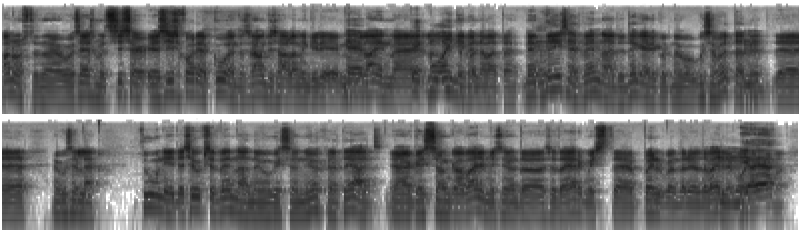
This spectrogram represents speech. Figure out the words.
panustad nagu selles mõttes, siis sa ja siis korjad kuuendas raundis alla mingi, mingi aitab, liinivenna, vaata. Need Mhm. teised vennad ju tegelikult nagu, kui sa võtad need äh, nagu selle tuunid ja siuksed vennad nagu, kes on jõhkralt head ja kes on ka valmis nii-öelda seda järgmist äh, põlvkonda nii-öelda välja Mm, ja, ja. koolitama.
